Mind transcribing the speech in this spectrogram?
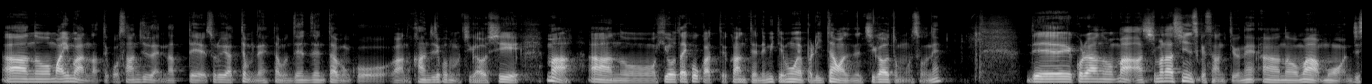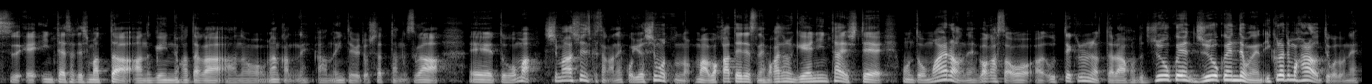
あの、まあ、今になってこう30代になって、それをやってもね、多分全然多分こう、あの感じることも違うし、まあ、あの、費用対効果っていう観点で見ても、やっぱりリターンは全然違うと思うんですよね。で、これあの、まあ、島田紳介さんっていうね、あの、まあ、もう実質、引退されてしまった、あの、芸人の方が、あの、なんかのね、あの、インタビューでおっしゃったんですが、えっ、ー、と、まあ、島田紳介さんがね、こう、吉本の、まあ、若手ですね、若手の芸人に対して、本当お前らのね、若さを売ってくるんだったら、本当10億円、10億円でもね、いくらでも払うってことをね、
